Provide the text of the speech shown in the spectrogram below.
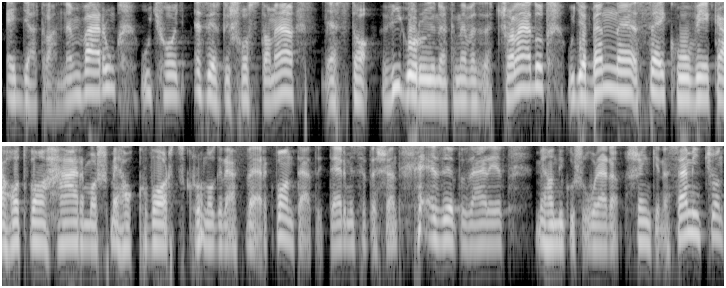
egyáltalán nem várunk, úgyhogy ezért is hoztam el ezt a Vigorőnek nevezett családot, ugye benne Seiko VK63-as Meha Quartz kronográf verk van, tehát hogy természetesen ezért az árért mechanikus órára senki ne számítson.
